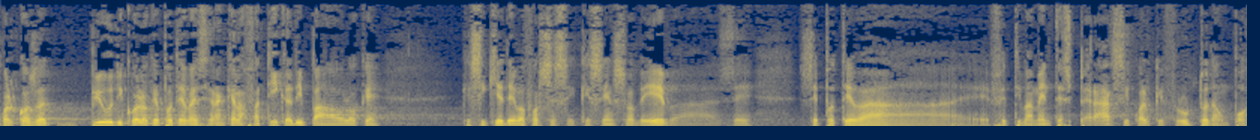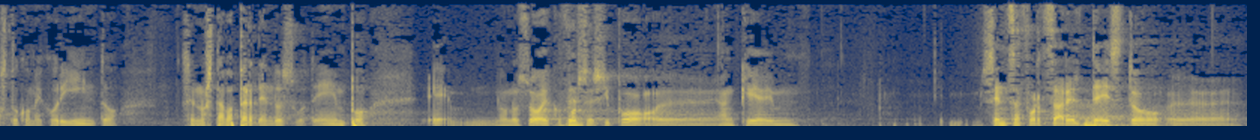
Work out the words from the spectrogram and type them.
qualcosa più di quello che poteva essere anche la fatica di Paolo, che che si chiedeva forse se, che senso aveva, se, se poteva effettivamente sperarsi qualche frutto da un posto come Corinto, se non stava perdendo il suo tempo. E, non lo so, ecco, forse si può eh, anche senza forzare il testo. Eh...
